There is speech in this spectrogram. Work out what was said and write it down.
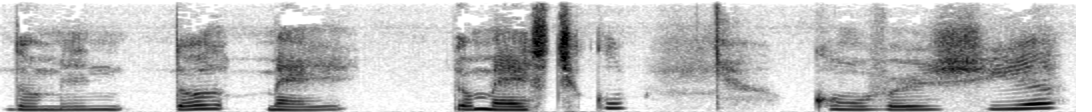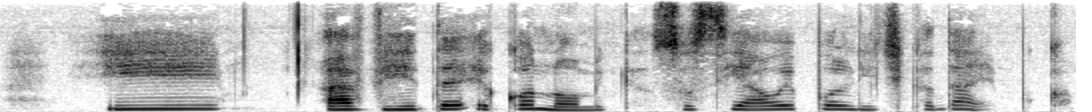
dominante doméstico convergia e a vida econômica, social e política da época.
